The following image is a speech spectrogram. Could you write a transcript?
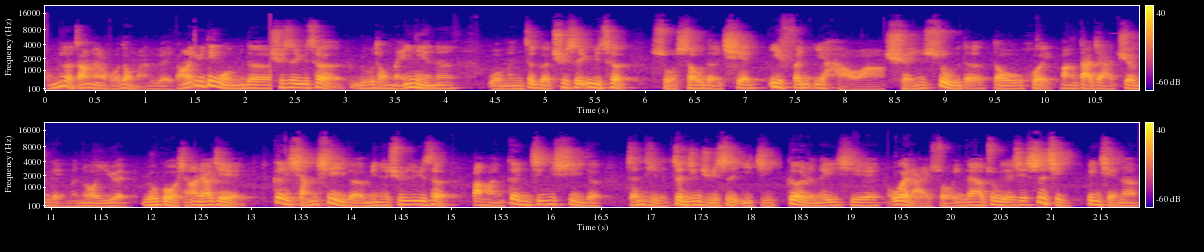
我们有早鸟的活动嘛，对不对？然后预定我们的趋势预测，如同每一年呢。我们这个趋势预测所收的钱，一分一毫啊，全数的都会帮大家捐给门诺医院。如果想要了解更详细的明年趋势预测，包含更精细的整体的政经局势以及个人的一些未来所应该要注意的一些事情，并且呢，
